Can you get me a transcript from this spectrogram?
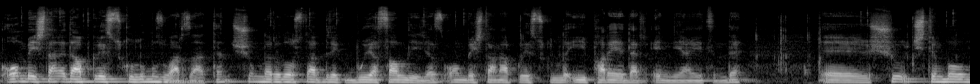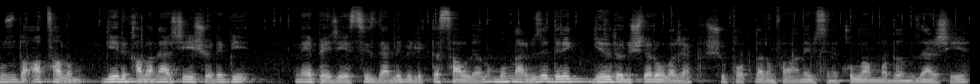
15 tane de upgrade school'umuz var zaten. Şunları dostlar direkt buya sallayacağız. 15 tane upgrade school'da iyi para eder en nihayetinde. Ee, şu çitin boğumuzu da atalım. Geri kalan her şeyi şöyle bir NPC'yi sizlerle birlikte sallayalım. Bunlar bize direkt geri dönüşleri olacak. Şu potların falan hepsini kullanmadığımız her şeyi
